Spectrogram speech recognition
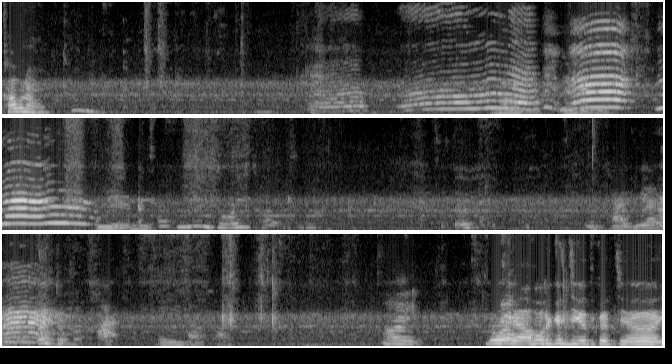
খাব না। ওই। আমাকে জিজ্ঞেস করছে ওই।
